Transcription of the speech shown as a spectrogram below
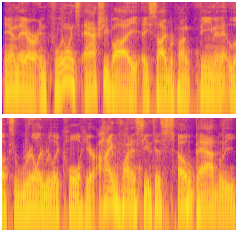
And they are influenced actually by a cyberpunk theme, and it looks really, really cool here. I want to see this so badly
